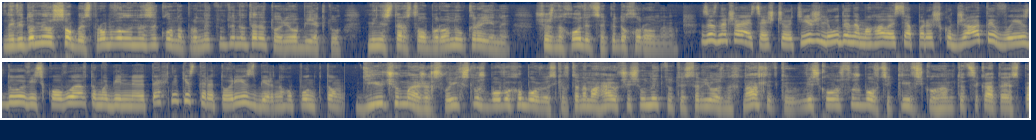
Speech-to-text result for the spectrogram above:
невідомі особи спробували незаконно проникнути на територію об'єкту Міністерства оборони України, що знаходиться під охороною. Зазначається, що ті ж люди намагалися перешкоджати виїзду військової автомобільної техніки з території збірного пункту. Діючи в межах своїх службових обов'язків та намагаючись уникнути серйозних наслідків, військовослужбовці Київського МТЦК та СП,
